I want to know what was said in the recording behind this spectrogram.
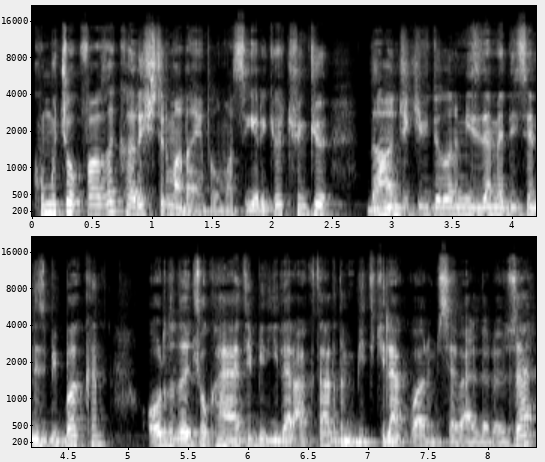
kumu çok fazla karıştırmadan yapılması gerekiyor. Çünkü daha önceki videolarımı izlemediyseniz bir bakın. Orada da çok hayati bilgiler aktardım bitkili akvaryum severlere özel.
